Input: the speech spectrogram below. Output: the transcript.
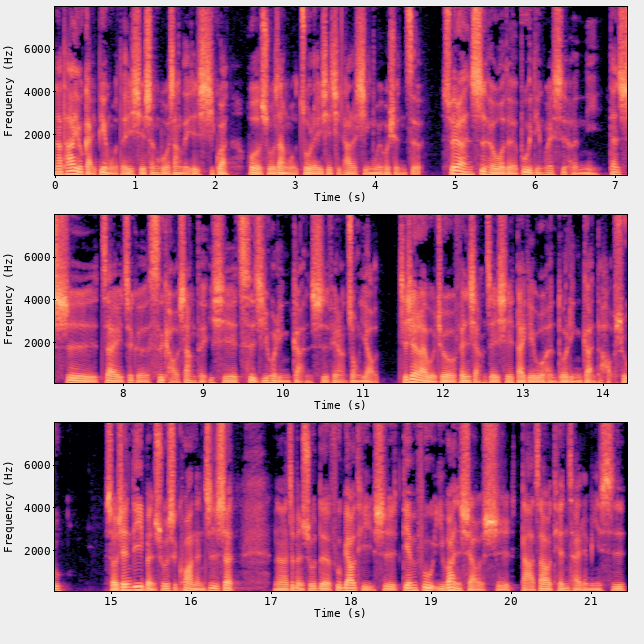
那它有改变我的一些生活上的一些习惯，或者说让我做了一些其他的行为或选择。虽然适合我的不一定会适合你，但是在这个思考上的一些刺激或灵感是非常重要的。接下来我就分享这些带给我很多灵感的好书。首先，第一本书是《跨能制胜》，那这本书的副标题是“颠覆一万小时，打造天才的迷思，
